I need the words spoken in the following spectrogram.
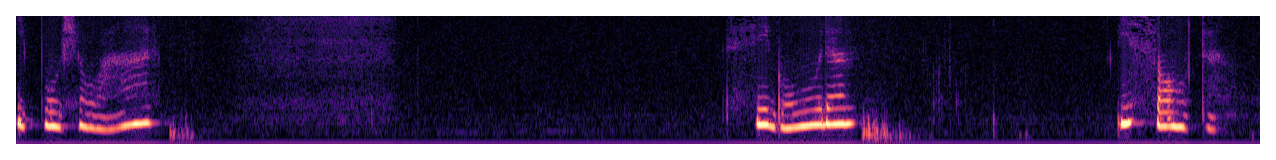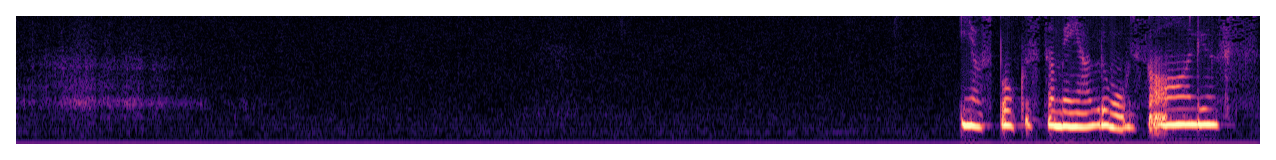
E puxa o ar. Segura e solta. E aos poucos também abro os olhos.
